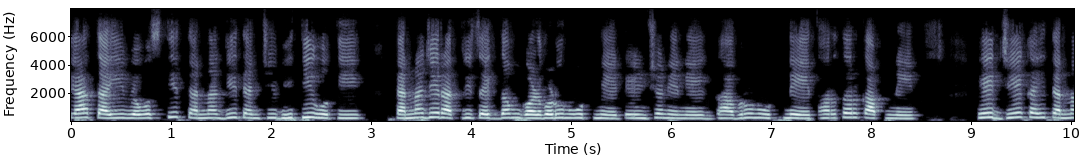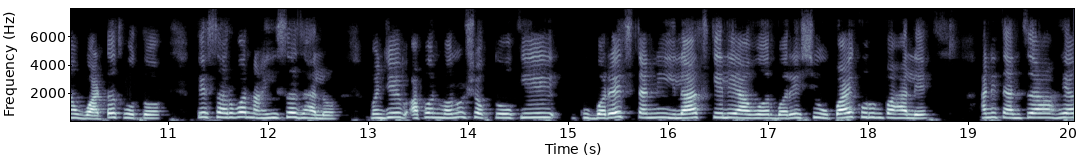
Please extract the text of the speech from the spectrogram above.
त्या ताई व्यवस्थित त्यांना जी त्यांची भीती होती, त्यांना जे रात्रीचं एकदम गडबडून उठणे, टेन्शन येणे, घाबरून उठणे, थरथर कापणे, हे जे काही त्यांना वाटत होतं, ते सर्व नाहीसं झालं. म्हणजे आपण म्हणू शकतो, की बरेच त्यांनी इलाज केले यावर, बरेचसे उपाय करून पाहिले आणि त्यांचा ह्या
